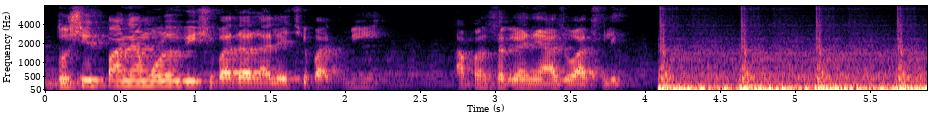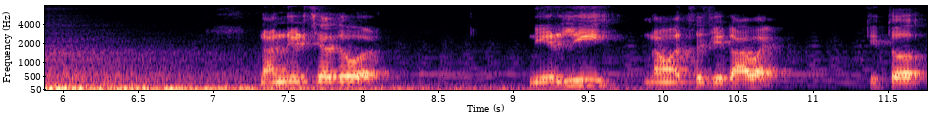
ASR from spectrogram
दूषित पाण्यामुळं विषबाधा झाल्याची बातमी आपण सगळ्यांनी आज वाचली. नांदेडच्या जवळ नेरली नावाचं जे गाव आहे तिथं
